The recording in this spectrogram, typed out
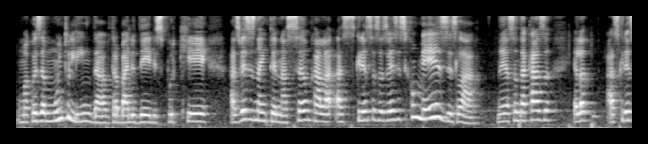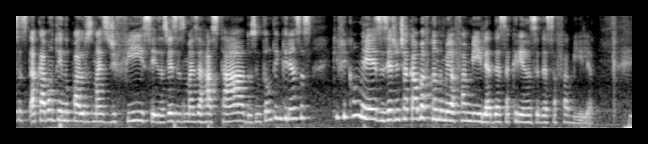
uma coisa muito linda o trabalho deles, porque às vezes na internação, as crianças às vezes ficam meses lá. Né? A Santa Casa, ela, as crianças acabam tendo quadros mais difíceis, às vezes mais arrastados, então tem crianças que ficam meses e a gente acaba ficando meio a família dessa criança e dessa família.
